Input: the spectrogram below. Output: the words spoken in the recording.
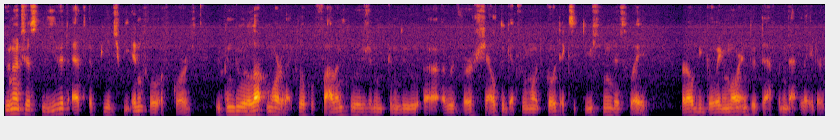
do not just leave it at a PHP info, of course. You can do a lot more like local file inclusion, you can do uh, a reverse shell to get remote code execution this way, but I'll be going more into depth in that later.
